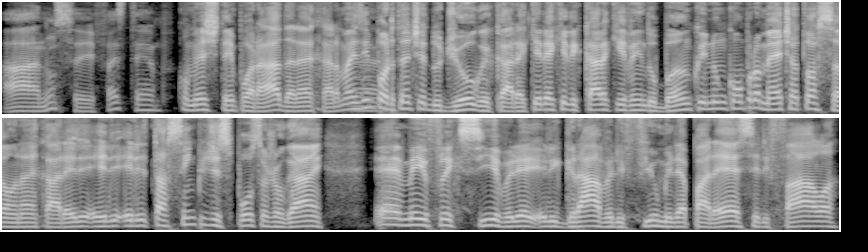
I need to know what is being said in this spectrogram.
Ah, não sei, faz tempo. Começo de temporada, né, cara? Mas o É. importante é do Diogo, cara. Aquele, aquele cara que vem do banco e não compromete a atuação, né, cara? Ele, ele, ele tá sempre disposto a jogar, é meio flexível, ele, ele grava, ele filma, ele aparece, ele fala.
